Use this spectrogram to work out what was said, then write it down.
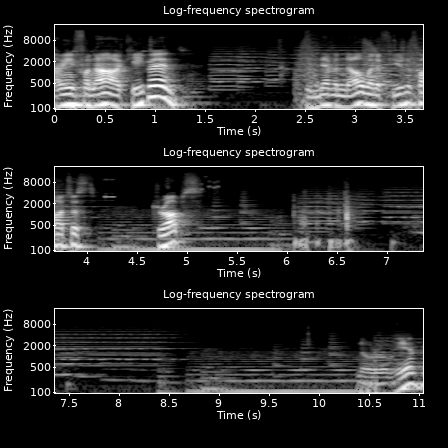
I mean, for now, I'll keep it. You never know when a fusion pod just drops. No room here.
